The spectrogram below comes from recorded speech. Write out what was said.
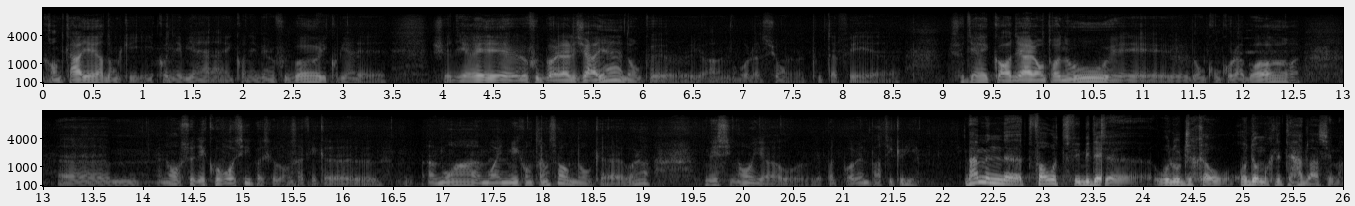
grande carrière, donc il connaît bien, il connaît bien le football, il connaît bien, je dirais, le football algérien. Donc euh, il y a une relation tout à fait, euh, je dirais, cordiale entre nous et donc on collabore. maintenant, on se découvre aussi parce que bon, ça fait que un mois, un mois et demi qu'on est ensemble, donc voilà. Mais sinon, il n'y a pas de problème particulier. ما من تفاوت في بداية ولوجك أو قدومك لاتحاد العاصمة؟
